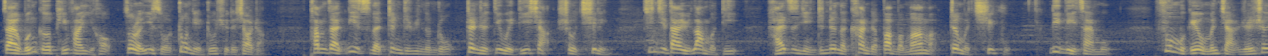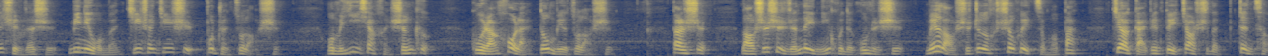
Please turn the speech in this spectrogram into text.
在文革平反以后做了一所重点中学的校长。他们在历次的政治运动中，政治地位低下，受欺凌。经济待遇那么低，孩子眼睁睁地看着爸爸妈妈这么凄苦，历历在目。父母给我们讲人生选择时，命令我们今生今世不准做老师，我们印象很深刻。果然后来都没有做老师。但是老师是人类灵魂的工程师，没有老师，这个社会怎么办？就要改变对教师的政策。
